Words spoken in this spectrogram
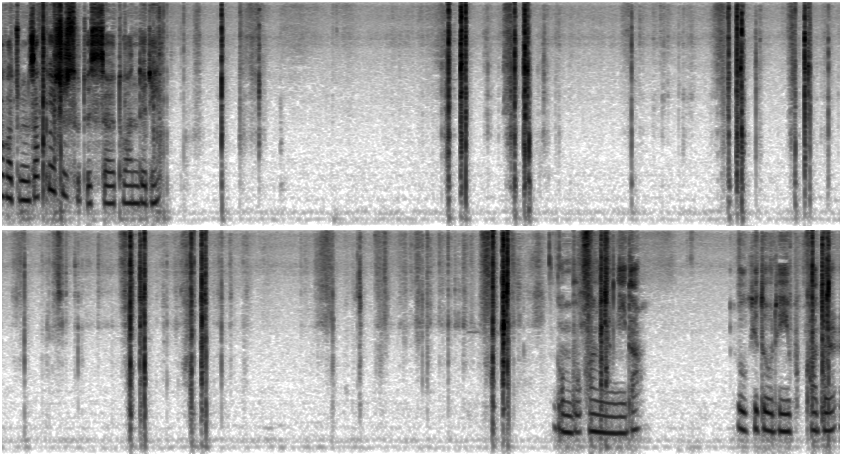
효과가 좀 섞이실 수도 있어요, 도안들이. 이건 무광입니다. 여기도 우리 북카들.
